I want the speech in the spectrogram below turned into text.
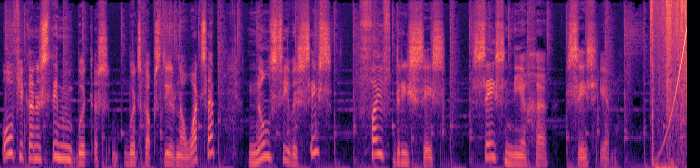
of jy kan 'n stemboodskap stuur na WhatsApp 076 536 6961.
